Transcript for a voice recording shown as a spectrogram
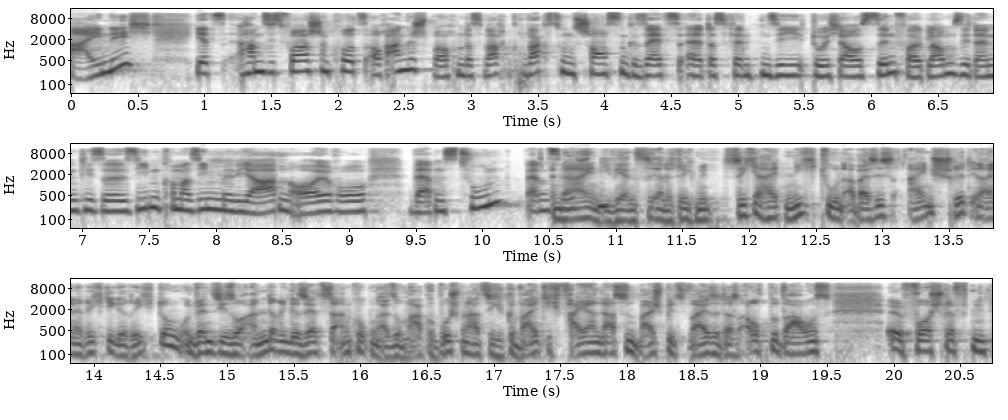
einig. Jetzt haben Sie es vorher schon kurz auch angesprochen, das Wachstumschancengesetz, äh, das finden Sie durchaus sinnvoll. Glauben Sie denn, diese 7,7 Milliarden Euro werden es tun? Werden's Nein, richten? die werden es ja natürlich mit Sicherheit nicht tun, aber es ist ein Schritt in eine richtige Richtung. Und wenn Sie so andere Gesetze angucken, also Marco Buschmann hat sich gewaltig feiern lassen, beispielsweise, dass Aufbewahrungsvorschriften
